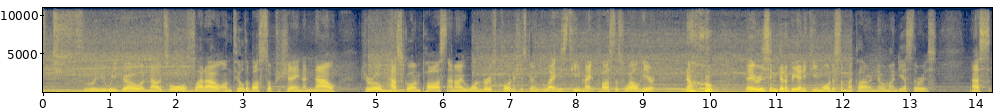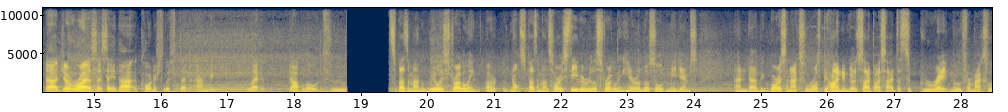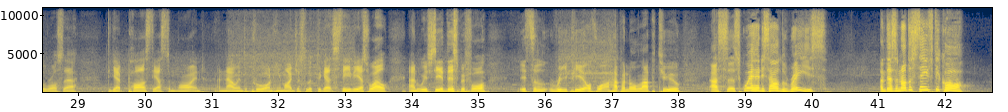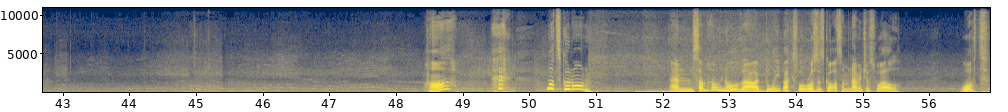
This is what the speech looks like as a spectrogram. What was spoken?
3 we go, and now it's all flat out until the bus stop chicane, and now Jerome has gone past, and I wonder if Cornish is going to let his teammate pass as well here. No! There isn't going to be any team orders on McLaren. Never mind, yes there is. As uh, right as I say that, Cornish lifted and let Dablo through. Spazman really struggling, or not Spazman, sorry, Stevie really struggling here on those old mediums. And uh, Big Boris and Axel Ross behind him go side by side. That's a great move from Axel Ross there to get past the Aston Martin. And now into Pouhon, he might just look to get Stevie as well. And we've seen this before. It's a repeat of what happened on lap 2. As uh, Squarehead is out of the race, and there's another safety car! Huh? What's going on? And somehow in all of that, I believe Axel Ross has got some damage as well. What?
